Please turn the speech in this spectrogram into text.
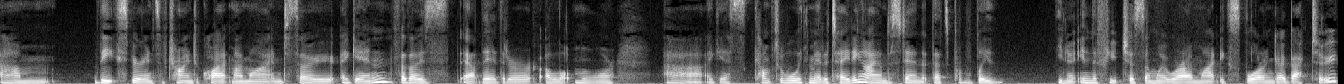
um, the experience of trying to quiet my mind. So, again, for those out there that are a lot more, uh, I guess, comfortable with meditating, I understand that that's probably you know in the future somewhere where I might explore and go back to.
